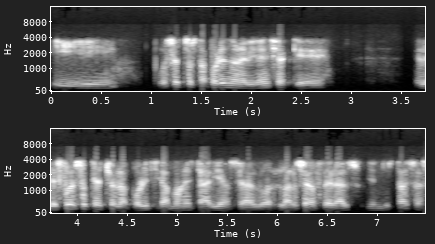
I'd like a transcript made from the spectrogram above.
y pues esto está poniendo en evidencia que el esfuerzo que ha hecho la política monetaria, o sea, la Reserva Federal subiendo tasas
